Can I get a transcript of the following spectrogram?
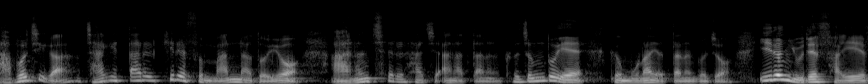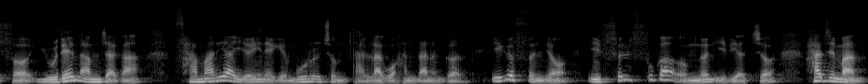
아버지가 자기 딸을 길에서 만나도요 아는 체를 하지 않았다는 그 정도의 그 문화였다는 거죠. 이런 유대 사회에서 유대 남자가 사마리아 여인에게 물을 좀 달라고 한다는 것 이것은요 있을 수가 없는 일이었죠. 하지만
